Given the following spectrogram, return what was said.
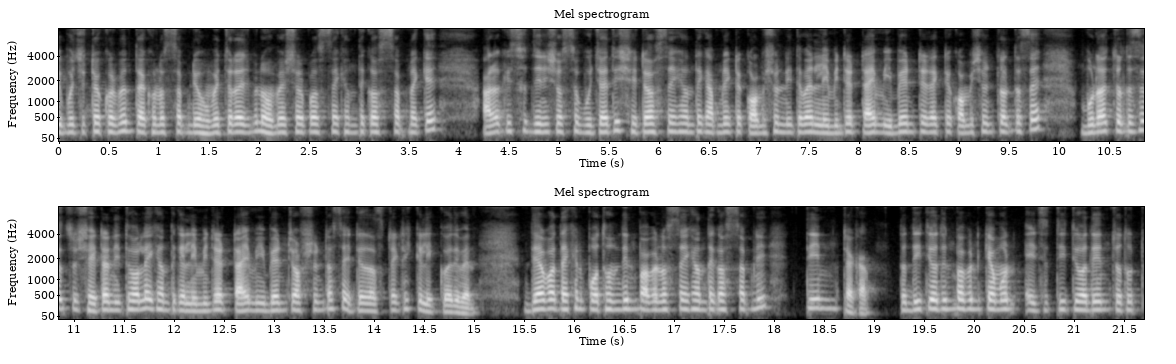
ডিপোজিটটা করবেন। তো এখন হচ্ছে আপনি হোমে চলে আসবেন। হোমে আসার পর হচ্ছে এখান থেকে হচ্ছে আপনাকে আরও কিছু জিনিস হচ্ছে বুঝাই দিই। সেটা হচ্ছে এখান থেকে আপনি একটা কমিশন নিতে পারেন। লিমিটেড টাইম ইভেন্টের একটা কমিশন চলতেছে বোনাস চলতেছে। তো সেটা নিতে হলে এখান থেকে লিমিটেড টাইম ইভেন্ট যে অপশনটা আছে, এটা জাস্ট একটা ক্লিক করে দেবেন। দেওয়ার পর দেখেন প্রথম দিন পাবেন হচ্ছে এখান থেকে হচ্ছে আপনি তিন টাকা। তো দ্বিতীয় দিন পাবেন কেমন? এই যে তৃতীয় দিন, চতুর্থ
